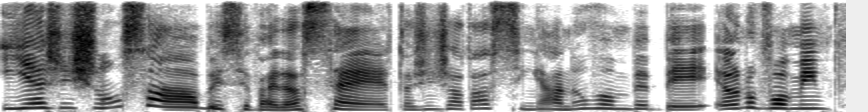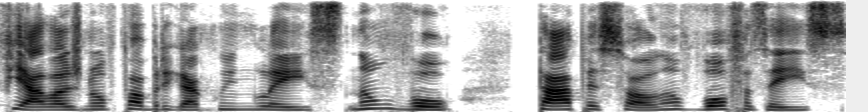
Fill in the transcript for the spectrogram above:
E a gente não sabe se vai dar certo. A gente já tá assim, ah, não vamos beber. Eu não vou me enfiar lá de novo pra brigar com o inglês. Não vou, tá, pessoal? Não vou fazer isso.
